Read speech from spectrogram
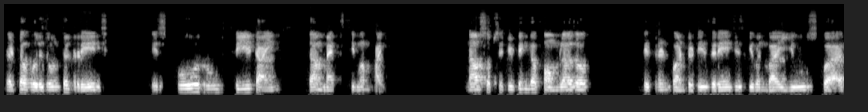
that the horizontal range is 4 root 3 times the maximum height. Now substituting the formulas of different quantities, the range is given by u square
